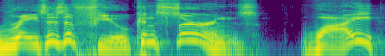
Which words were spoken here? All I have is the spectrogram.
raises a few concerns. Why?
